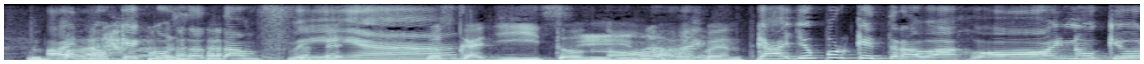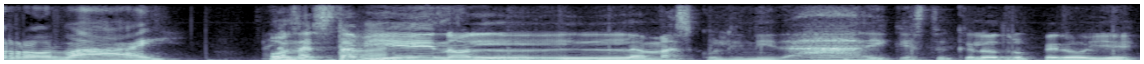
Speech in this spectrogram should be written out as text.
Ay, no, qué cosa tan fea. Los callitos, Sí, ¿no? De Ay, repente. callo porque trabajo. Ay, no, qué horror, bye. O No sea, está estaba. bien, ¿no? La masculinidad y que esto y que el otro, pero oye,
